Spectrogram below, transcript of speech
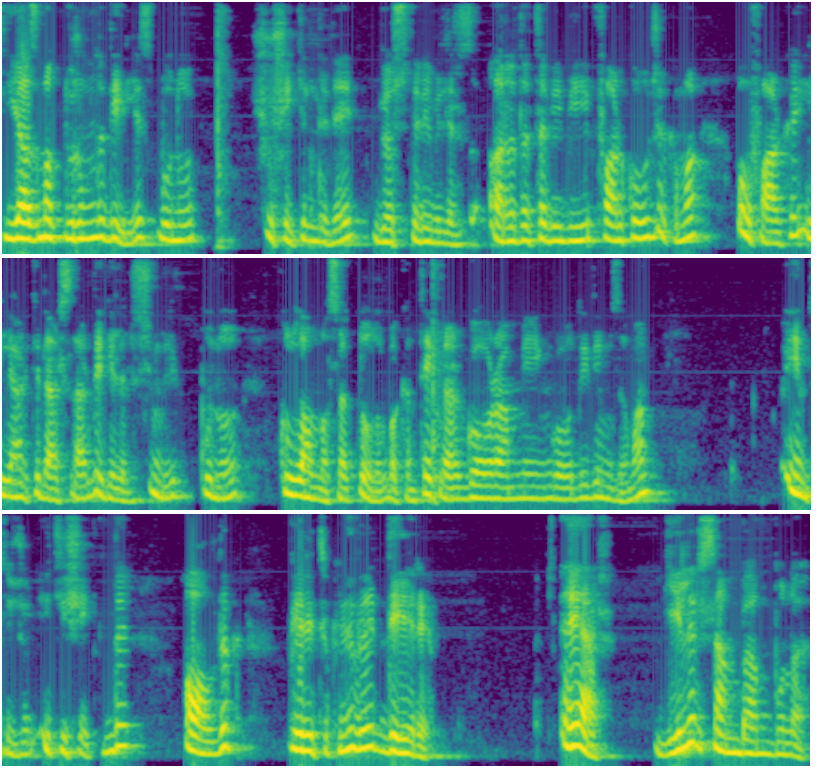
yazmak durumunda değiliz. Bunu şu şekilde de gösterebiliriz. Arada tabii bir fark olacak ama o farkı ileriki derslerde gelir. Şimdilik bunu kullanmasak da olur. Bakın tekrar go run main go dediğim zaman integer 2 şeklinde aldık veri tipini ve değeri. Eğer gelirsem ben buna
